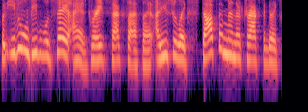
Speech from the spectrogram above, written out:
But even when people would say I had great sex last night, I used to like stop them in their tracks and be like,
